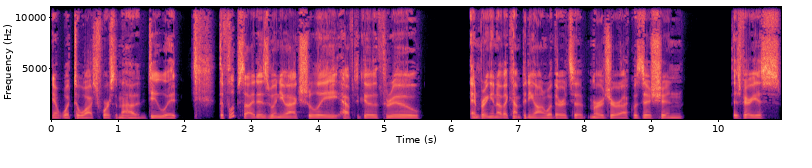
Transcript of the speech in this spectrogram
you know what to watch for, some how to do it. The flip side is when you actually have to go through and bring another company on, whether it's a merger or acquisition. There's various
